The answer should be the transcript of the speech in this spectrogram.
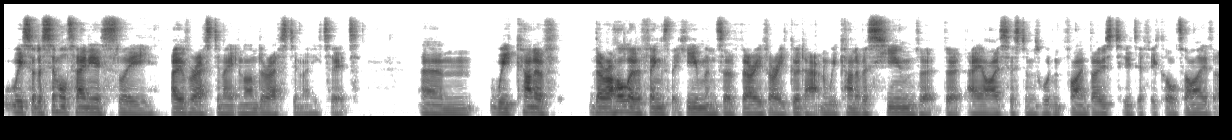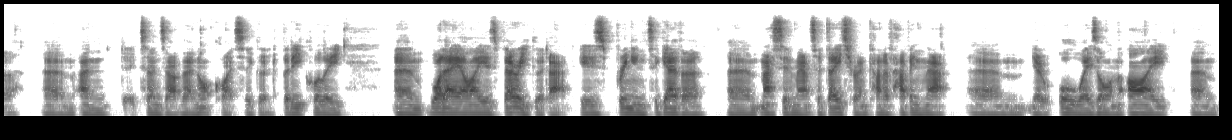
we sort of simultaneously overestimate and underestimate it. Um, we kind of there are a whole lot of things that humans are very, very good at, and we kind of assume that that AI systems wouldn't find those too difficult either. Um, and it turns out they're not quite so good. But equally, um, what AI is very good at is bringing together um, massive amounts of data and kind of having that um, you know always on eye um,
